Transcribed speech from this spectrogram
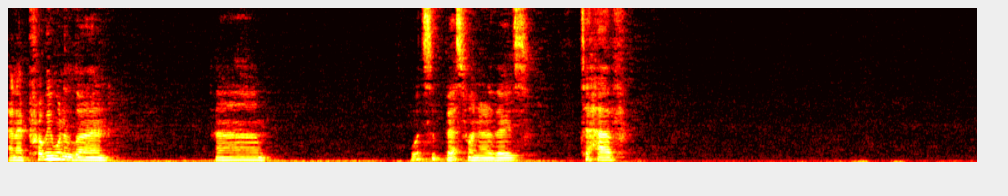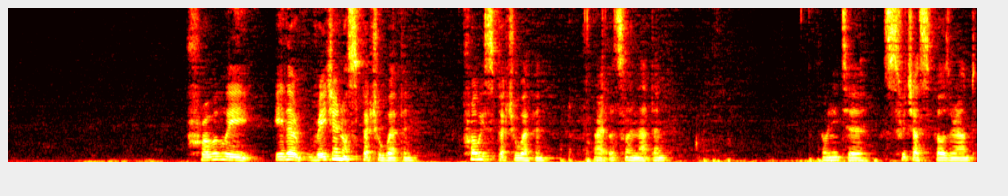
and I probably want to learn. Um, what's the best one out of those to have? Probably either regen or spectral weapon. Probably spectral weapon. Alright, let's learn that then. We need to switch our spells around.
